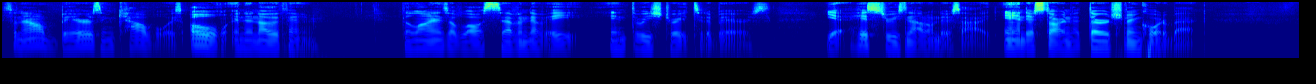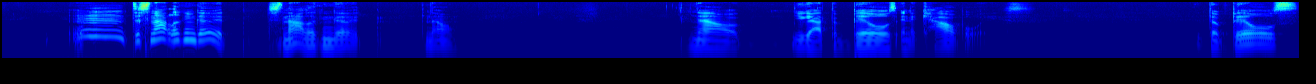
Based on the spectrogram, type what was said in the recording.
so now Bears and Cowboys. Oh, and another thing. The Lions have lost 7 of 8 and 3 straight to the Bears. Yeah, history's not on their side and they're starting a third string quarterback mm, it's not looking good. It's not looking good. No. Now, you got the Bills and the Cowboys. The Bills,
